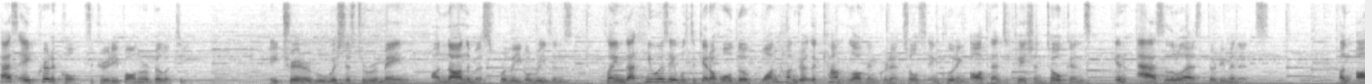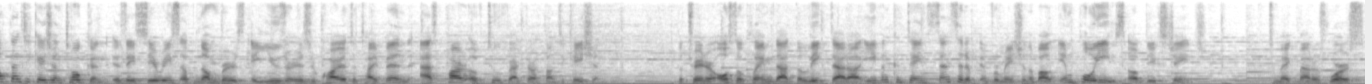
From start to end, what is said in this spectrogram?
has a critical security vulnerability. A trader who wishes to remain anonymous for legal reasons claimed that he was able to get a hold of 100 account login credentials, including authentication tokens, in as little as 30 minutes. An authentication token is a series of numbers a user is required to type in as part of two-factor authentication. The trader also claimed that the leaked data even contained sensitive information about employees of the exchange. To make matters worse,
